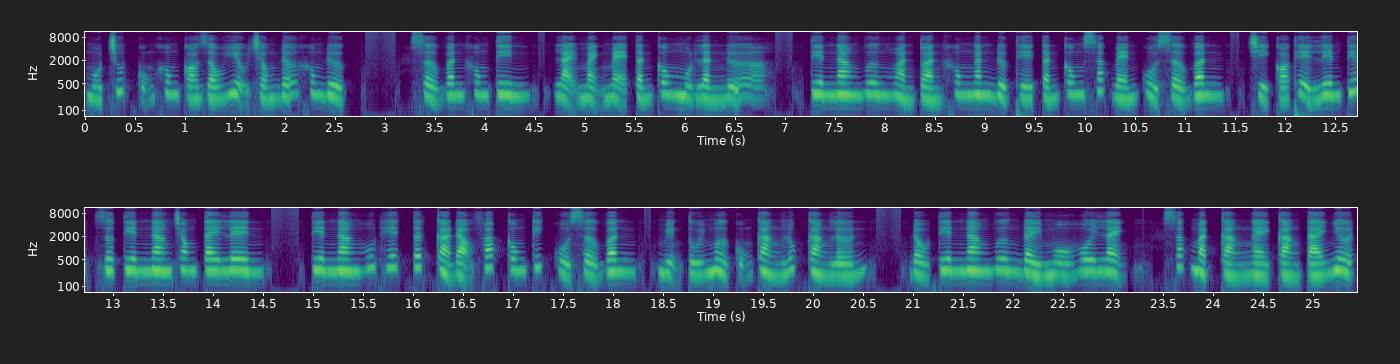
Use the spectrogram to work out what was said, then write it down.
một chút cũng không có dấu hiệu chống đỡ không được. Sở vân không tin, lại mạnh mẽ tấn công một lần nữa. Tiên nang vương hoàn toàn không ngăn được thế tấn công sắc bén của sở vân, chỉ có thể liên tiếp giơ tiên nang trong tay lên. Tiên nang hút hết tất cả đạo pháp công kích của sở vân, miệng túi mở cũng càng lúc càng lớn. Đầu tiên nang vương đầy mồ hôi lạnh, sắc mặt càng ngày càng tái nhợt.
